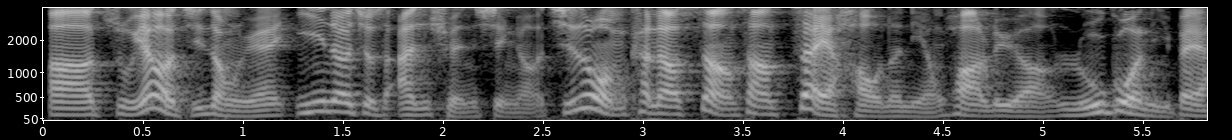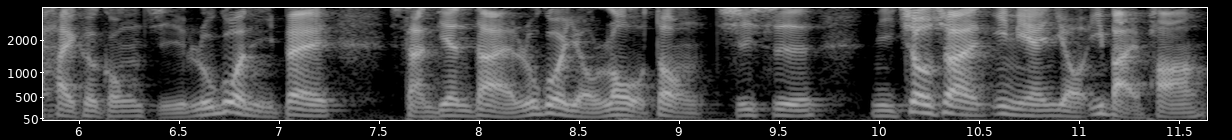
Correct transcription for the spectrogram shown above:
啊，主要有几种原因，一呢就是安全性哦。其实我们看到市场上再好的年化率啊，如果你被骇客攻击，如果你被闪电贷，如果有漏洞，其实你就算一年有一百趴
